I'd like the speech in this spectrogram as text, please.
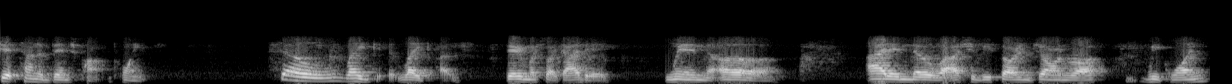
shit ton of bench points. So, like, like very much like I did when uh I didn't know I should be starting John Ross week one.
